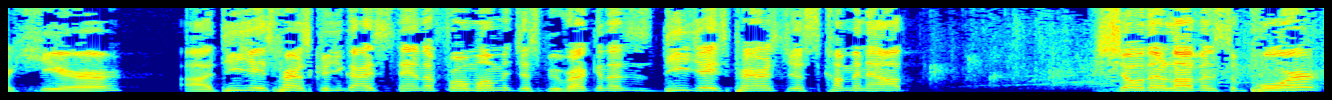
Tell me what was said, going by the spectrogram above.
here. Uh, DJ's parents, could you guys stand up for a moment? Just be recognized. DJ's parents just coming out, show their love and support.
